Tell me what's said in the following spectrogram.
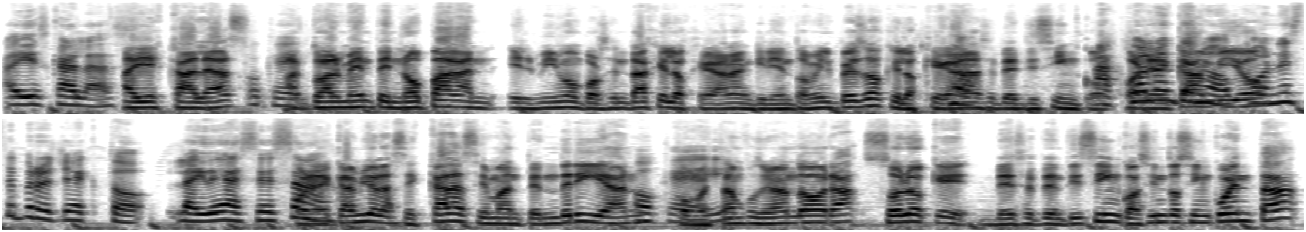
Hay escalas. hay escalas. Actualmente no pagan el mismo porcentaje los que ganan 500 mil pesos que los que ganan No. 75. Con el Actualmente cambio, no, con este proyecto, la idea es esa. con el cambio las escalas se mantendrían como están funcionando ahora, solo que de 75 a 150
